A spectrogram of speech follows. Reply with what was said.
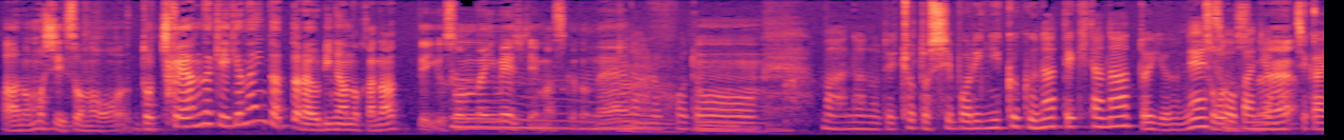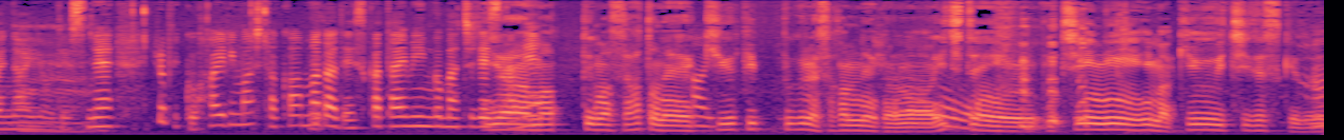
あのもしそのどっちかやんなきゃいけないんだったら売りなのかなっていうそんなイメージでいますけどね。なるほど、まあ、なのでちょっと絞りにくくなってきたなというね、ね。相場には間違いないようですね。ひろぴく入りましたか？まだですか？タイミング待ちですかね？いや待ってます。あとね、はい、9ピップぐらい下がんねえかな。1.12、今91ですけど、今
